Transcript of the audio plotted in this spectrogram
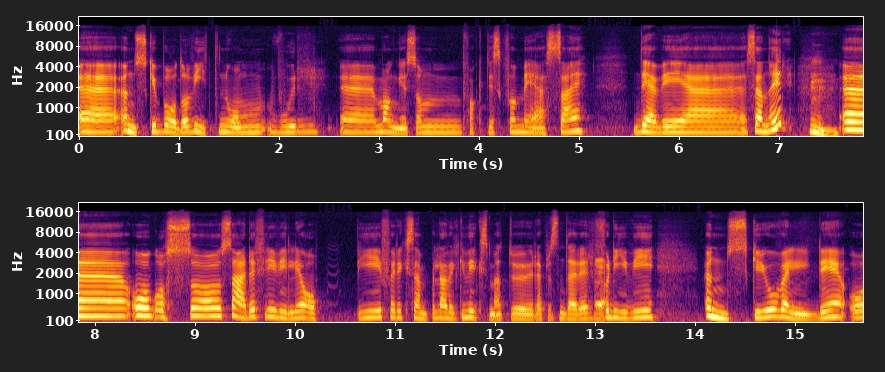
ønsker både å vite noe om hvor mange som faktisk får med seg det vi sender, eh, og også så er det frivillig å oppgi f.eks. hvilken virksomhet du representerer. Ja. Fordi vi ønsker jo veldig å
